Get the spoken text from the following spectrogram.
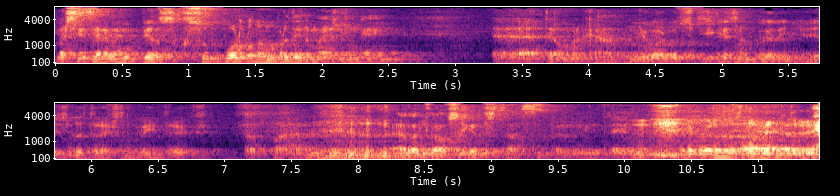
mas sinceramente penso que se o Porto não perder mais ninguém até ao mercado. E agora vou-te explicar um bocadinho, os laterais estão bem entregues. Opá, a lateral esquerda está super bem entregue. Agora já está bem entregue.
